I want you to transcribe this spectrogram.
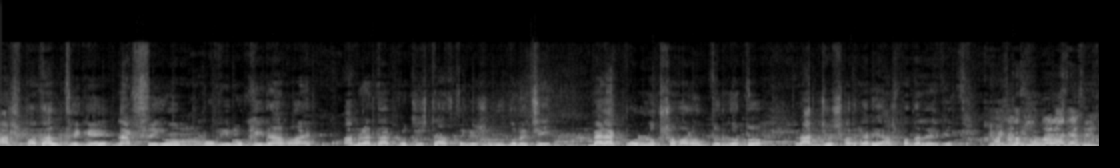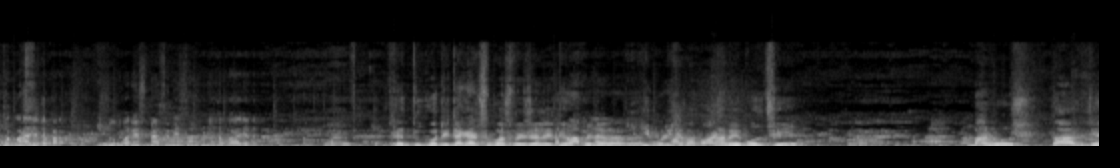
হাসপাতাল থেকে নার্সিংহোম অভিমুখী না হয় আমরা তার প্রচেষ্টা আজ থেকে শুরু করেছি ব্যারাকপুর লোকসভার অন্তর্গত রাজ্য সরকারি হাসপাতালের ক্ষেত্রে। অর্থাৎ সুপার স্পেশালিস্ট করা যেতে পারে। সুপার স্পেশালিস্ট হসপিটাল করা যেতে পারে। দু কোটি টাকার সুপার স্পেশালিটি হসপিটাল আমি বলছি মানুষ তার যে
